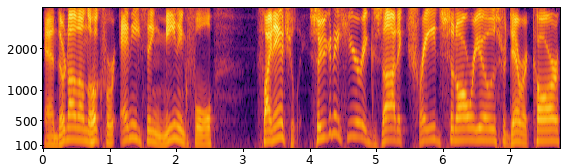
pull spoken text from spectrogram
and they're not on the hook for anything meaningful financially. So you're going to hear exotic trade scenarios for Derek Carr.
